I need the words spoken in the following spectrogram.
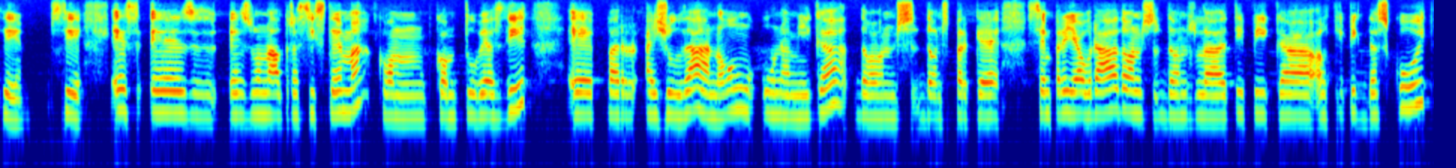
Sí, sí, és, és, és un altre sistema, com, com tu bé has dit, eh, per ajudar no? una mica, doncs, doncs perquè sempre hi haurà doncs, doncs la típica, el típic descuit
